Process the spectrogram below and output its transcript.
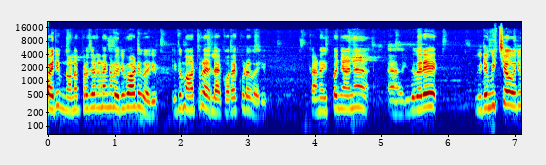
വരും. നുണപ്രചരണങ്ങൾ ഒരുപാട് വരും. ഇത് മാത്രമല്ല കുറെ കൂടെ വരും. കാരണം ഇപ്പൊ ഞാൻ ഇതുവരെ വിരമിച്ച ഒരു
